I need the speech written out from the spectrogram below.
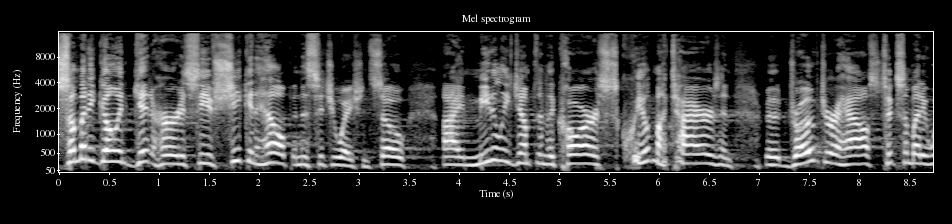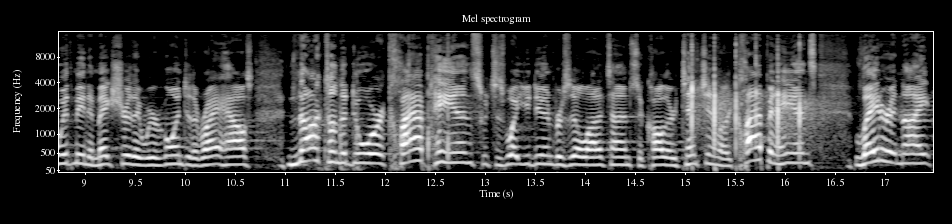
Somebody go and get her to see if she can help in this situation. So I immediately jumped in the car, squealed my tires, and uh, drove to her house. Took somebody with me to make sure that we were going to the right house. Knocked on the door, clapped hands, which is what you do in Brazil a lot of times to call their attention. We're like clapping hands. Later at night,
